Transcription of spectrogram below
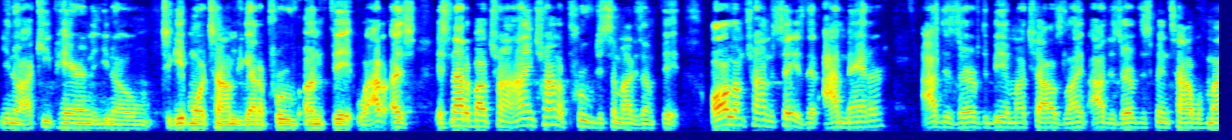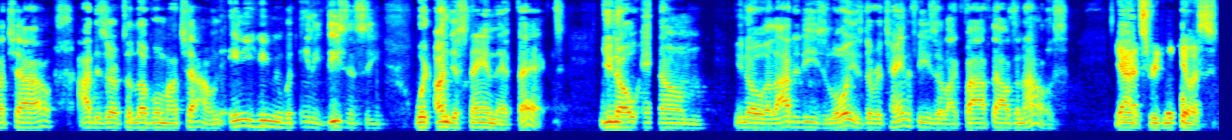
you know I keep hearing you know to get more time you got to prove unfit. Well, I, it's, it's not about trying. I ain't trying to prove that somebody's unfit. All I'm trying to say is that I matter. I deserve to be in my child's life. I deserve to spend time with my child. I deserve to love on my child. And any human with any decency would understand that fact. You know, and um, you know, a lot of these lawyers, the retainer fees are like five thousand dollars. Yeah, it's ridiculous.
